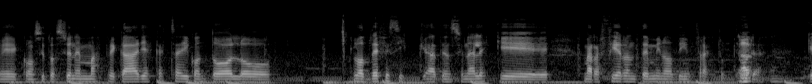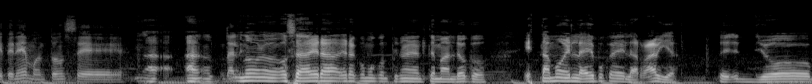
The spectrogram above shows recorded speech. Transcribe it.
eh, con situaciones más precarias, ¿cachai? Y con todos los, los déficits atencionales que me refiero en términos de infraestructura que tenemos. Entonces, Ah, ah, Dale. no, no, o sea, era, era como continuar el tema, loco. Estamos en la época de la rabia. Eh, Yo,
